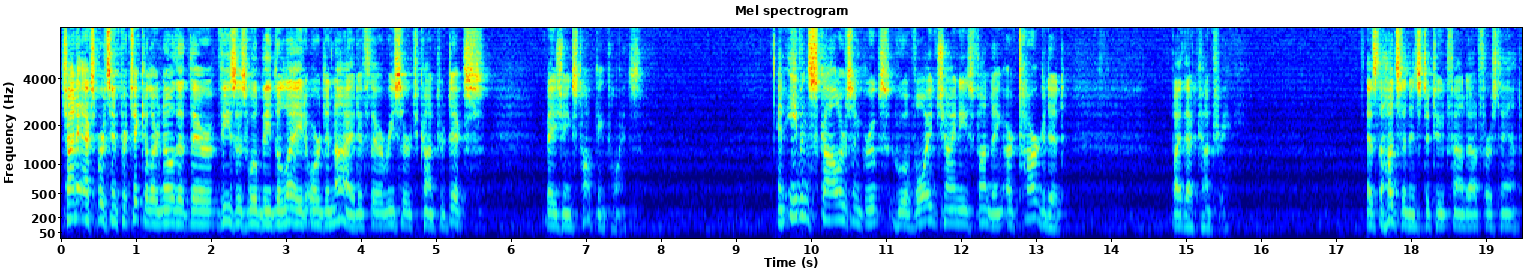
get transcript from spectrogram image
China experts in particular know that their visas will be delayed or denied if their research contradicts Beijing's talking points. And even scholars and groups who avoid Chinese funding are targeted by that country, as the Hudson Institute found out firsthand.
